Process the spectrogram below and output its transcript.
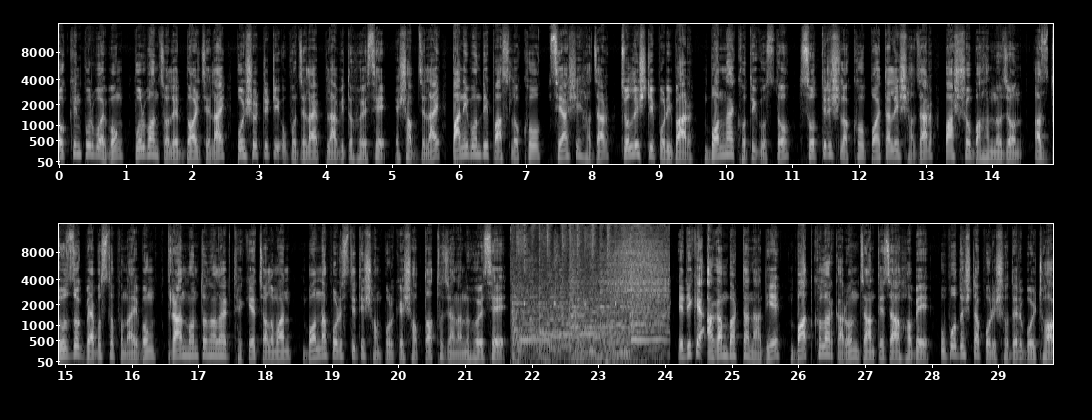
দক্ষিণ পূর্ব এবং পূর্বাঞ্চলের দশ জেলায় পঁয়ষট্টিটি উপজেলায় প্লাবিত হয়েছে। এসব জেলায় পানিবন্দী পাঁচ লক্ষ ছিয়াশি হাজার চল্লিশটি পরিবার। বন্যায় ক্ষতিগ্রস্ত ছত্রিশ লক্ষ পঁয়তাল্লিশ হাজার পাঁচশো বাহান্ন জন। আজ দুর্যোগ ব্যবস্থাপনা এবং ত্রাণ মন্ত্রণালয়ের থেকে চলমান বন্যা পরিস্থিতি সম্পর্কে সব তথ্য জানানো হয়েছে। এদিকে আগাম বার্তা না দিয়ে বাদ খোলার কারণ জানতে চাওয়া হবে। উপদেষ্টা পরিষদের বৈঠক।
